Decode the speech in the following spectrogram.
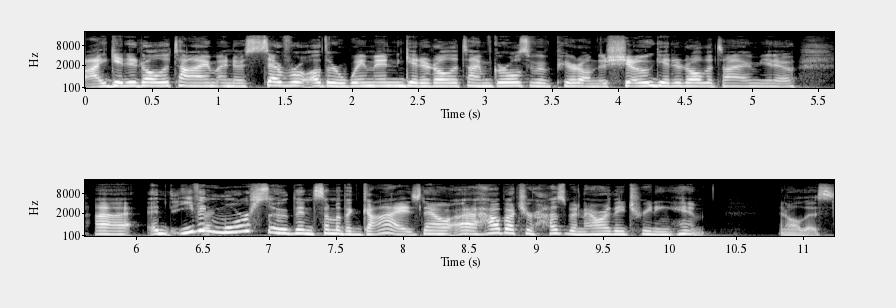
I get it all the time. I know several other women get it all the time. Girls who have appeared on the show get it all the time. You know, uh, and even more so than some of the guys. Now, uh, how about your husband? How are they treating him and all this?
